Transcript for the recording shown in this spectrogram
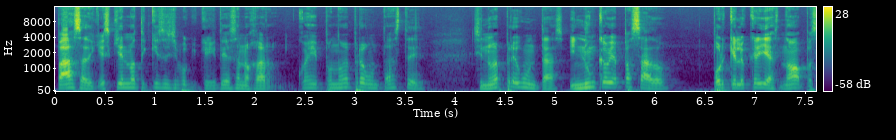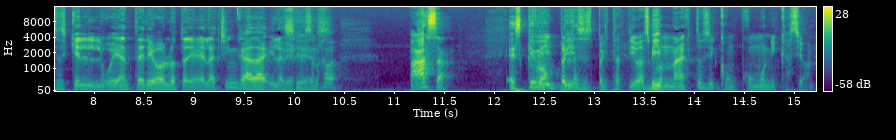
Pasa, de que es que no te quise decir porque que te ibas a enojar. Güey, pues no me preguntaste. Si no me preguntas y nunca había pasado, ¿por qué lo creías? No, pues es que el güey anterior lo traía de la chingada y la vieja Así se es. enojaba. Pasa. Es que vi- Rompe vi- las expectativas vi- con actos y con comunicación.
